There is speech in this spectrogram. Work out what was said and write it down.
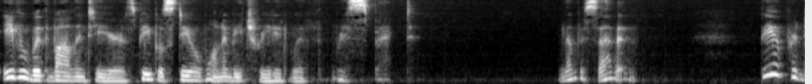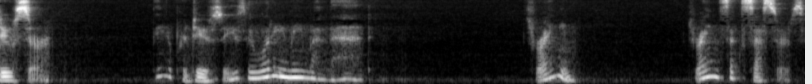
Even with volunteers, people still want to be treated with respect. Number seven, be a producer. Be a producer. You say, what do you mean by that? Train. Train successors.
